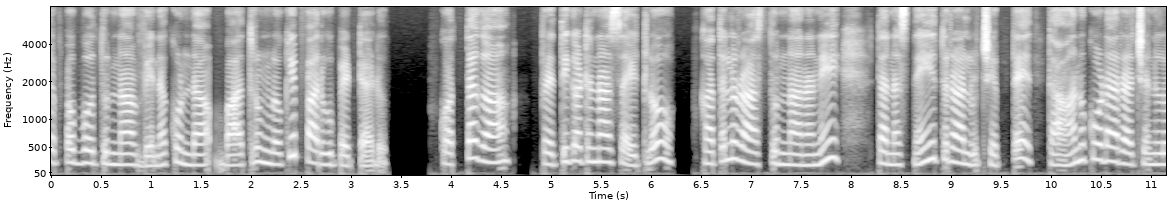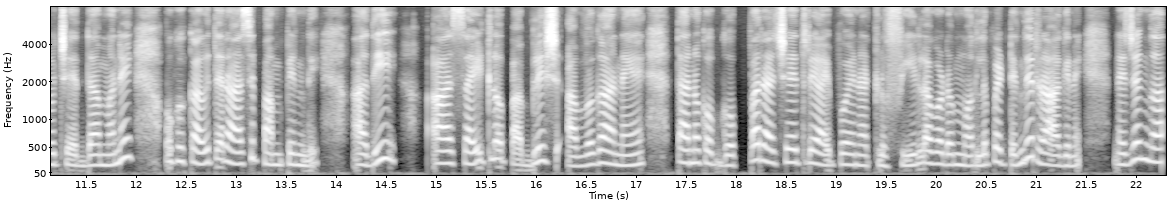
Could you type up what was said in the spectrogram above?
చెప్పబోతున్నా వినకుండా బాత్రూంలోకి పరుగు పెట్టాడు. కొత్తగా ప్రతిఘటన సైట్లో కథలు రాస్తున్నానని తన స్నేహితురాలు చెప్తే తాను కూడా రచనలు చేద్దామని ఒక కవిత రాసి పంపింది. అది ఆ సైట్లో పబ్లిష్ అవ్వగానే తను ఒక గొప్ప రచయిత్రి అయిపోయినట్లు ఫీల్ అవ్వడం మొదలుపెట్టింది రాగిని నిజంగా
